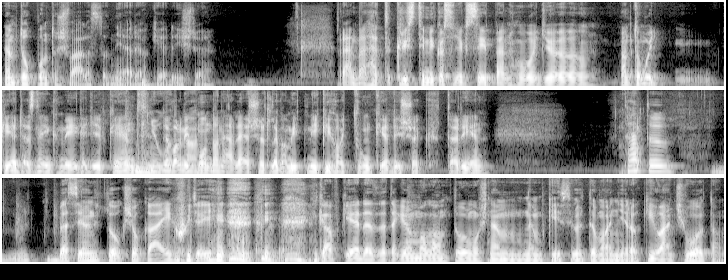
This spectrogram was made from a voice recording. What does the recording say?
nem tudok pontos választ adni erre a kérdésre. Rendben, hát Kriszti, mi köszönjük szépen, hogy nem tudom, hogy kérdeznénk még egyébként, Nyugodtan. de valamit mondanál le esetleg, amit mi kihagytunk kérdések terén? Hát beszélni tudok sokáig, úgyhogy inkább kérdezzetek önmagamtól, most nem, nem készültem annyira, kíváncsi voltam.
